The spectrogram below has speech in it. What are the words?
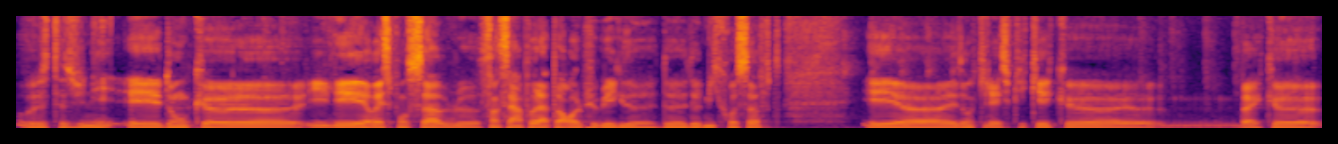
aux États-Unis et donc il est responsable. Enfin c'est un peu la parole publique de, de, de Microsoft. Euh, et, donc il a expliqué que, bah, que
